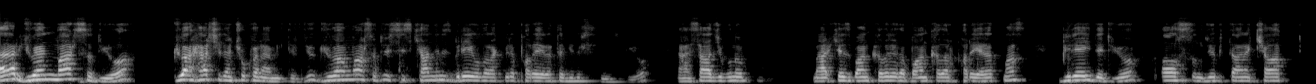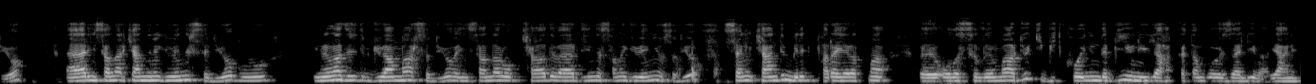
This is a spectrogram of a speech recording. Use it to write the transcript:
Eğer güven varsa diyor, güven her şeyden çok önemlidir diyor. Güven varsa diyor siz kendiniz birey olarak bile para yaratabilirsiniz diyor. Yani sadece bunu merkez bankaları ya da bankalar para yaratmaz. Birey de diyor alsın diyor bir tane kağıt diyor. Eğer insanlar kendine güvenirse diyor bu inanılmaz derecede bir güven varsa diyor ve insanlar o kağıdı verdiğinde sana güveniyorsa diyor senin kendin bile bir para yaratma e, olasılığın var diyor ki Bitcoin'in de bir yönüyle hakikaten bu özelliği var. Yani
